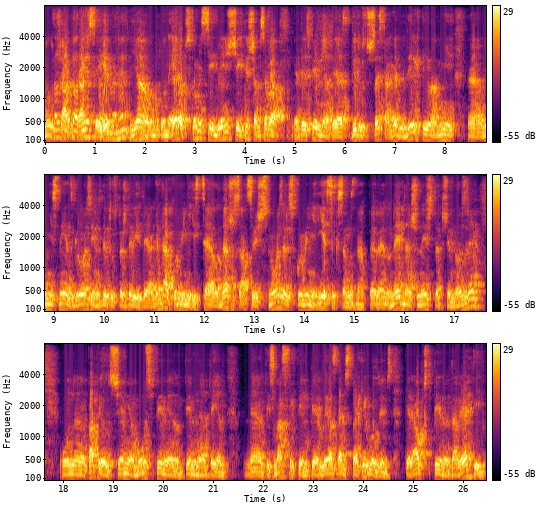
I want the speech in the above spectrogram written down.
nu, tā šāda praksa ir. Jā, un, un Eiropas komisija brīnišķīgi tiešām savā, ja tevis pieminētajās 2006. gada direktīvā, viņi, viņi sniedz grozījumus 2009. gadā, kur viņi izcēla dažas atsevišķas nozares, kur viņi iesaka samazināt PVN. Un ēdināšana ir starp šīm nozarēm. Un papildus šiem jau mūsu pieminētajiem tiksim, aspektiem, ka ir liels darba spēka ieguldījums, ka ir augsta pievienotā vērtība.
